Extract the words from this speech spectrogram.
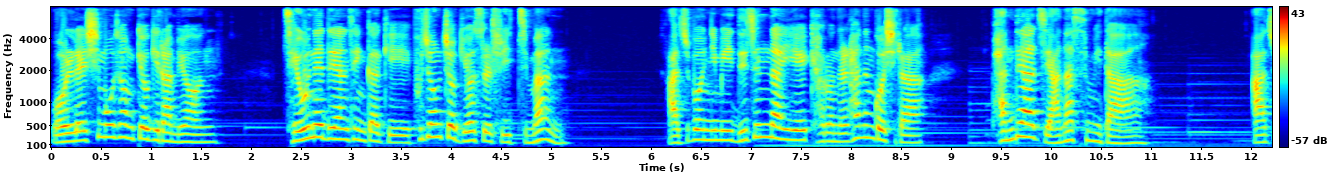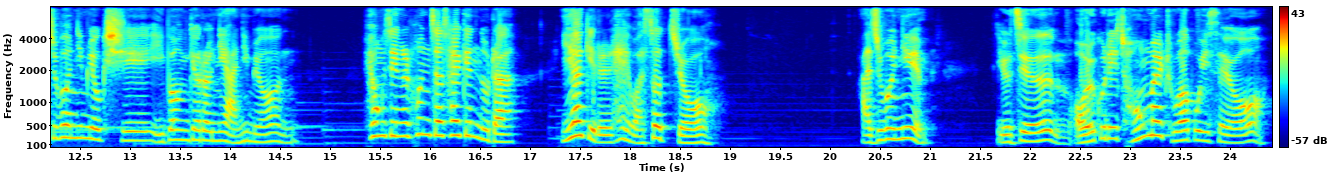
원래 시모 성격이라면 재혼에 대한 생각이 부정적이었을 수 있지만 아주버님이 늦은 나이에 결혼을 하는 것이라 반대하지 않았습니다. 아주버님 역시 이번 결혼이 아니면 평생을 혼자 살겠노라 이야기를 해 왔었죠. 아주버님, 요즘 얼굴이 정말 좋아 보이세요.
